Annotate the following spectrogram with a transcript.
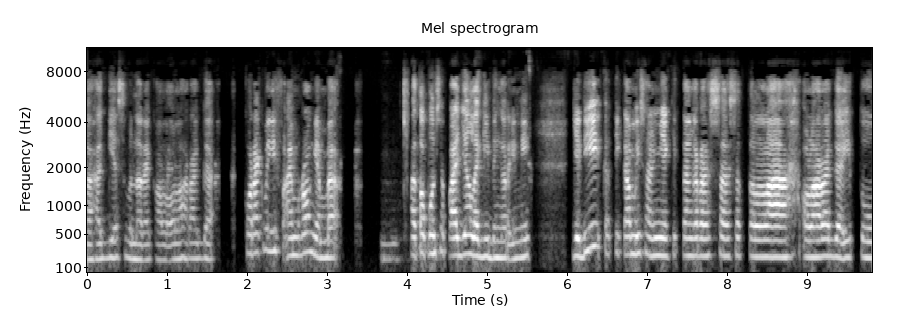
bahagia sebenarnya kalau olahraga. Correct me if I'm wrong ya, Mbak ataupun siapa aja yang lagi dengar ini. Jadi ketika misalnya kita ngerasa setelah olahraga itu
